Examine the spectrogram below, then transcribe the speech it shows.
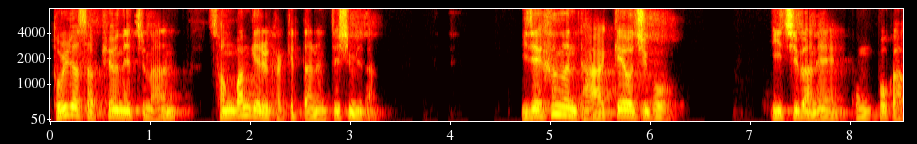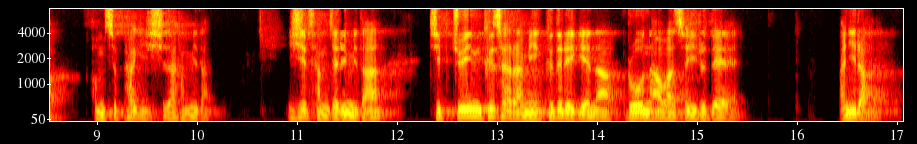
돌려서 표현했지만 성관계를 갖겠다는 뜻입니다. 이제 흥은 다 깨어지고 이 집안에 공포가 엄습하기 시작합니다. 23절입니다. 집주인 그 사람이 그들에게로 나와서 이르되 아니라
